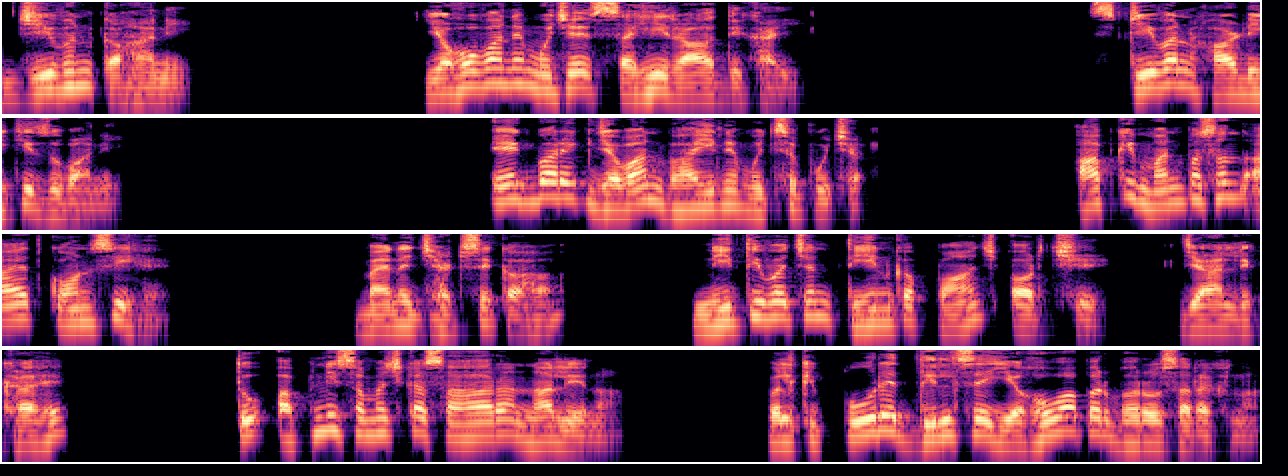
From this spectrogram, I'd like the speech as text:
जीवन कहानी। यहोवा ने मुझे सही राह दिखाई। स्टीवन हार्डी की जुबानी। एक बार एक जवान भाई ने मुझसे पूछा, आपकी मनपसंद आयत कौन सी है? मैंने झट से कहा, नीति वचन तीन का पाँच और छह। जहाँ लिखा है, तू अपनी समझ का सहारा ना लेना, बल्कि पूरे दिल से यहोवा पर भरोसा रखना।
